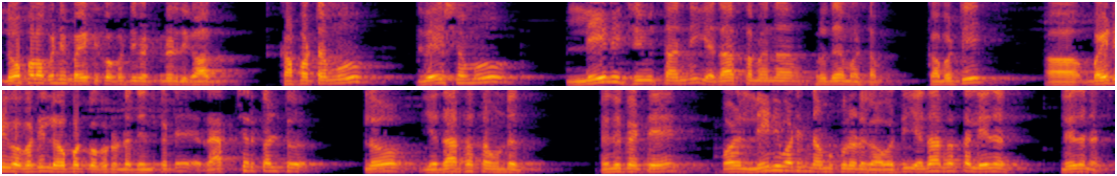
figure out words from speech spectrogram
లోపల ఒకటి బయటకు ఒకటి పెట్టుకునేది కాదు. కపటము ద్వేషము లేని జీవితాన్ని యథార్థమైన హృదయం అంటాం. కాబట్టి బయటికి ఒకటి లోపలికి ఒకటి ఉండదు. ఎందుకంటే ర్యాప్చర్ కల్ట్లో యథార్థత ఉండదు. ఎందుకంటే వాడు లేని వాటిని నమ్ముకున్నాడు కాబట్టి యథార్థత లేనట్టు లేదన్నట్టు.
